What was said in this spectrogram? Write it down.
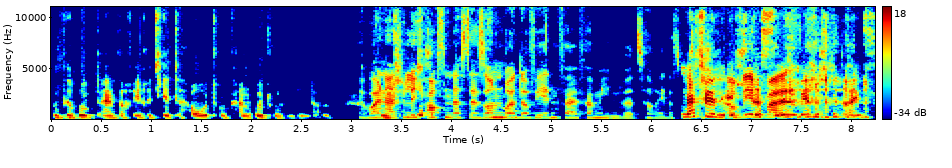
und beruhigt einfach irritierte Haut und kann Rötungen lindern. Wir wollen und natürlich das hoffen, dass der Sonnenbrand auf jeden Fall vermieden wird. Sorry, das Natürlich, auf jeden das Fall. Äh, wäre Schritt eins.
